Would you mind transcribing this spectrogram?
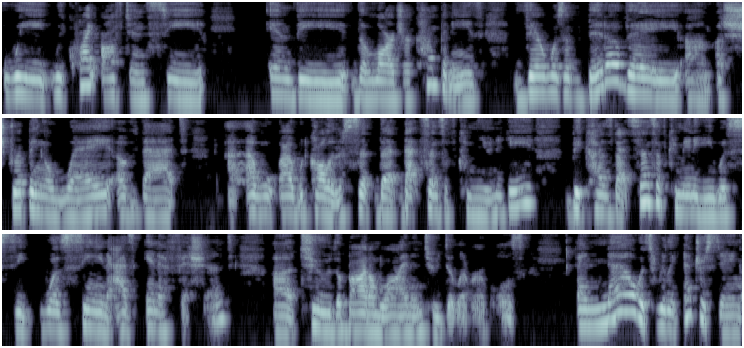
we we quite often see in the the larger companies, there was a bit of a um, a stripping away of that. I, w- I would call it a that that sense of community because that sense of community was see, was seen as inefficient uh, to the bottom line and to deliverables. And now it's really interesting.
